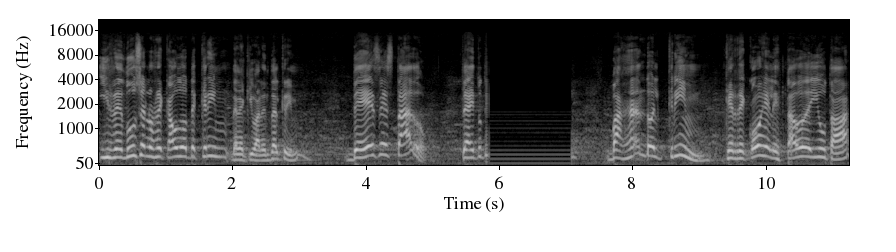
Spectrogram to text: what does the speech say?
y reduce los recaudos de crimen, del equivalente al crimen, de ese estado. Sea, ahí tú tienes- bajando el crimen que recoge el estado de Utah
